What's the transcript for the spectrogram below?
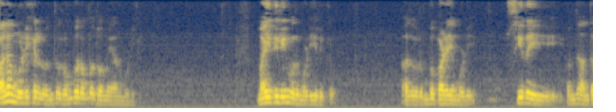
பல மொழிகள் வந்து ரொம்ப ரொம்ப தொன்மையான மொழிகள். மைதிலின்னு ஒரு மொழி இருக்குது அது ரொம்ப பழைய மொழி. சீதை வந்து அந்த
